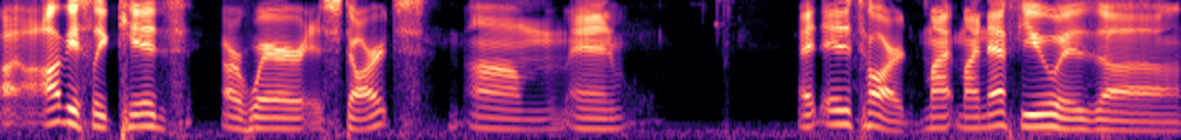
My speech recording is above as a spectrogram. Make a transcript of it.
obviously kids are where it starts um, and it, it's hard. My my nephew is uh,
